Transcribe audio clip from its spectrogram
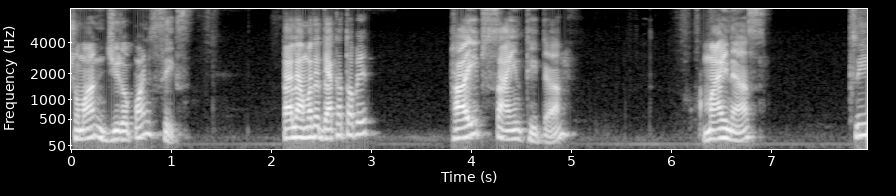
সমান জিরো পয়েন্ট সিক্স তাহলে আমাদের দেখাতে হবে five sine theta minus three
